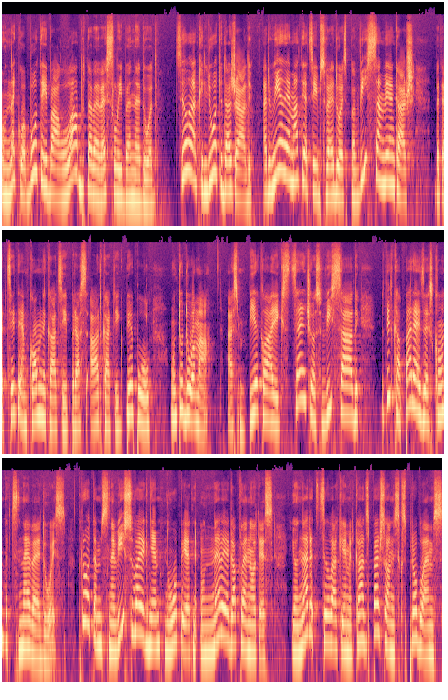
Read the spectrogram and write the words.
un neko būtībā labu tavai veselībai nedod. Cilvēki ir ļoti dažādi. Ar vieniem attiecības veidojas pavisam vienkārši, bet ar citiem komunikācija prasa ārkārtīgi piepūli, un tu domā, esmu pieklājīgs, cenšos visādi, bet it kā pareizais kontakts neveidojas. Protams, ne visu vajag ņemt nopietni un nevajag apvainoties, jo nereti cilvēkiem ir kādas personiskas problēmas,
